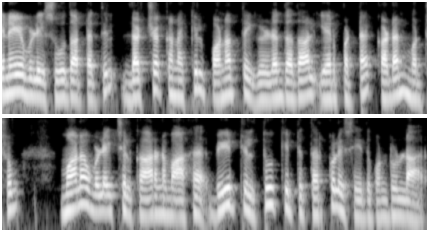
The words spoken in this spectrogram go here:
இணையவழி சூதாட்டத்தில் லட்சக்கணக்கில் பணத்தை இழந்ததால் ஏற்பட்ட கடன் மற்றும் மன உளைச்சல் காரணமாக வீட்டில் தூக்கிட்டு தற்கொலை செய்து கொண்டுள்ளார்.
